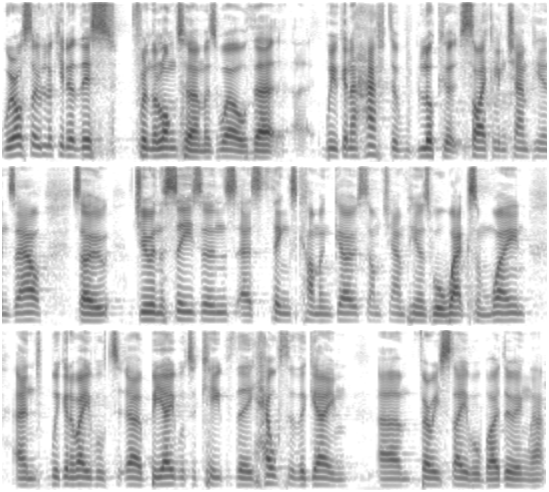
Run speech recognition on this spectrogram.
we're also looking at this from the long term as well, that we're going to have to look at cycling champions out. So during the seasons, as things come and go, some champions will wax and wane, and we're going to be able to, uh, be able to keep the health of the game um, very stable by doing that.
